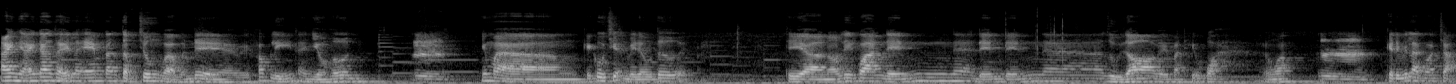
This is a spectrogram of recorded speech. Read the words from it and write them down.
anh thì anh đang thấy là em đang tập trung vào vấn đề về pháp lý là nhiều hơn ừ. nhưng mà cái câu chuyện về đầu tư ấy thì uh, nó liên quan đến đến đến uh, rủi ro về mặt hiệu quả đúng không ừ. cái đấy là quan trọng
